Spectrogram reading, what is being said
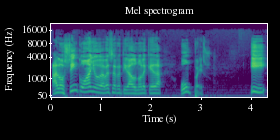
A los cinco años de haberse retirado no le queda un peso. Y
